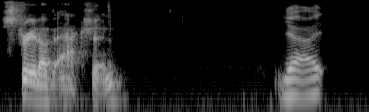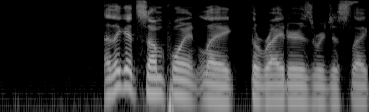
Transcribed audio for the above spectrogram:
straight up action. yeah. I I think at some point, like the writers were just like,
